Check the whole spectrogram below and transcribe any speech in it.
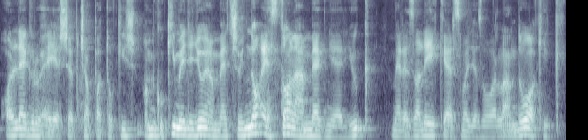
a legröhelyesebb csapatok is, amikor kimegy egy olyan meccs, hogy na ezt talán megnyerjük, mert ez a Lakers vagy az Orlando, akik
